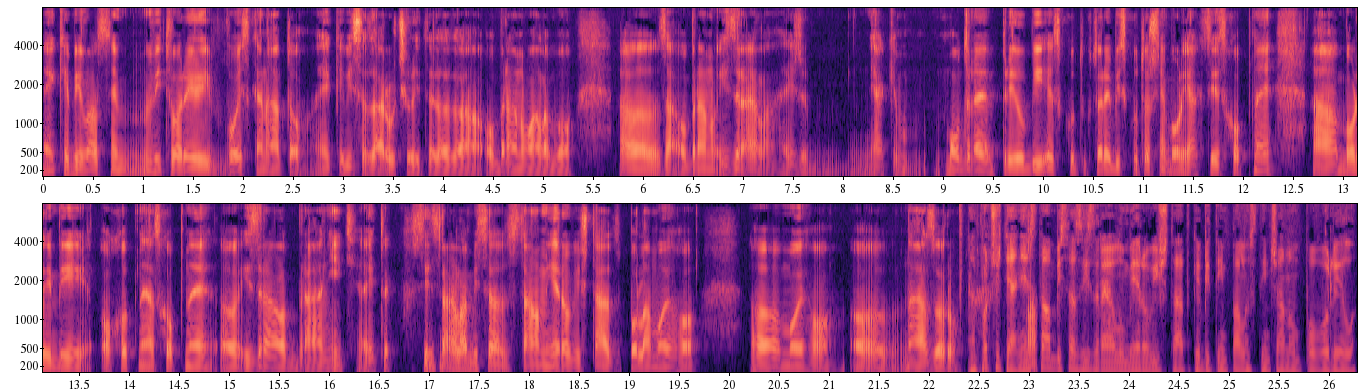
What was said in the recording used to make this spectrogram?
Keby vlastne vytvorili vojska NATO, keby sa zaručili teda za obranu alebo e, za obranu Izraela, že nejaké modré prílby, ktoré by skutočne boli akcie schopné a boli by ochotné a schopné Izrael brániť, tak z Izraela by sa stal mierový štát podľa môjho môjho uh, názoru. No počujte, a nestal by sa z Izraelu mierový štát, keby tým palestínčanom povolil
